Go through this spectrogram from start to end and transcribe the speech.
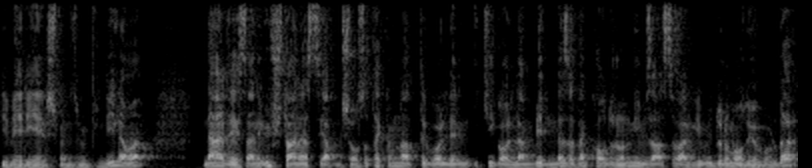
bir veriye erişmemiz mümkün değil ama neredeyse hani 3 tane asist yapmış olsa takımın attığı gollerin 2 golden birinde zaten Kodro'nun imzası var gibi bir durum oluyor burada.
